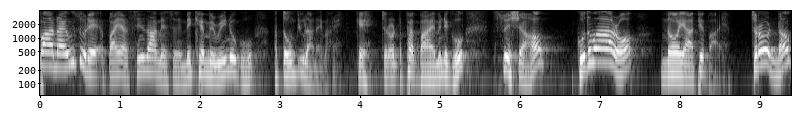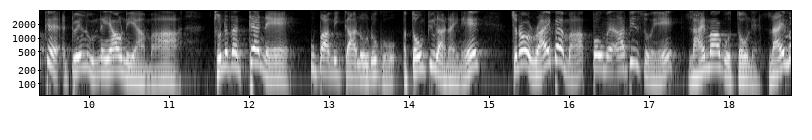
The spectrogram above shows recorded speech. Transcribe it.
ပါနိုင်ဘူးဆိုတဲ့အပိုင်းကစဉ်းစားမယ်ဆိုရင် Mikel Merino ကိုအသုံးပြုလာနိုင်ပါတယ်ကဲကျွန်တော်တစ်ဖက် Bayern Munich ကို switch အောင်ကိုသမားကတော့ Neuer ဖြစ်ပါတယ် ကျွန်တော်တို့နောက်ခံအတွင်းလူနှစ်ယောက်နေရာမှာဂျိုနာသန်တက်နဲ့ဥပါမီကာနိုတို့ကိုအသုံးပြုလာနိုင်တယ်ကျွန်တော် right back မှာပုံမှန်အားဖြင့်ဆိုရင် line မကိုသုံးတယ် line မ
